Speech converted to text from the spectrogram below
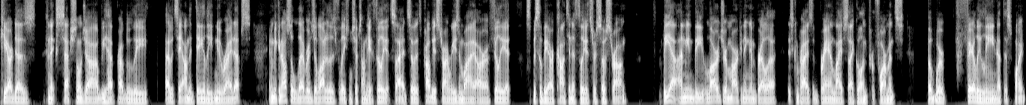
PR does an exceptional job. We have probably, I would say, on the daily new write ups. And we can also leverage a lot of those relationships on the affiliate side. So it's probably a strong reason why our affiliate, specifically our content affiliates, are so strong. But yeah, I mean, the larger marketing umbrella is comprised of brand lifecycle and performance, but we're fairly lean at this point.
